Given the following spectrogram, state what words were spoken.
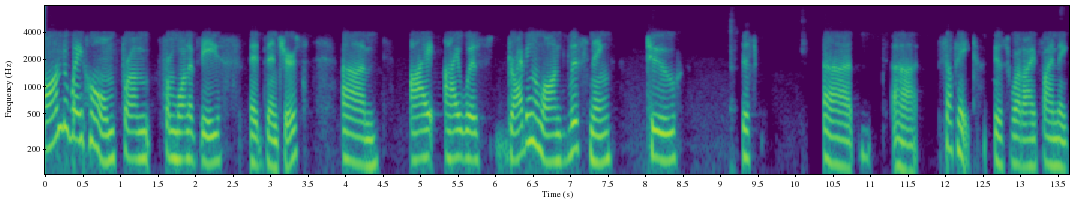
on the way home from, from one of these adventures, um, I I was driving along listening to this uh, uh, self hate is what I finally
